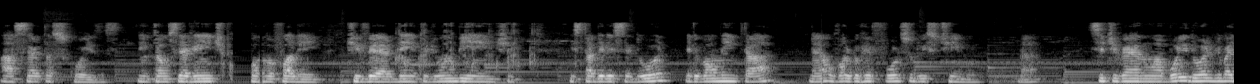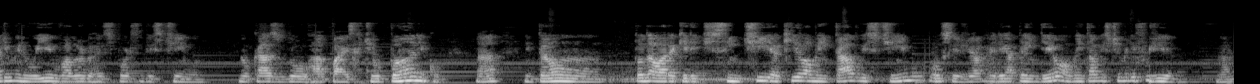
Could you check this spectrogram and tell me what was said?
a certas coisas. Então, se a gente, como eu falei, estiver dentro de um ambiente estabelecedor, ele vai aumentar né, o valor do reforço do estímulo. Né? Se tiver um abolidor, ele vai diminuir o valor do reforço do estímulo. No caso do rapaz que tinha o pânico, né? então toda hora que ele sentia aquilo, aumentava o estímulo, ou seja, ele aprendeu, aumentava o estímulo e fugia. Né?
